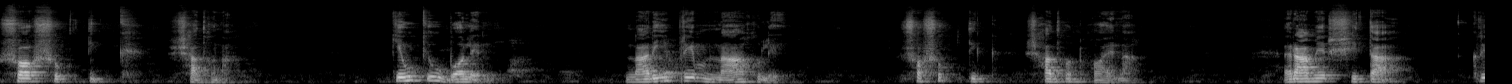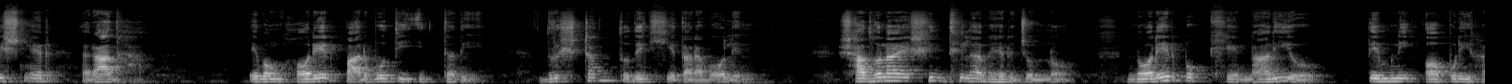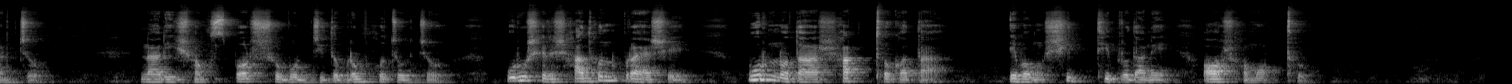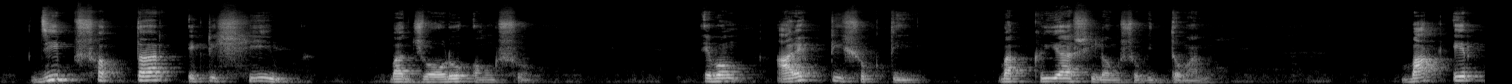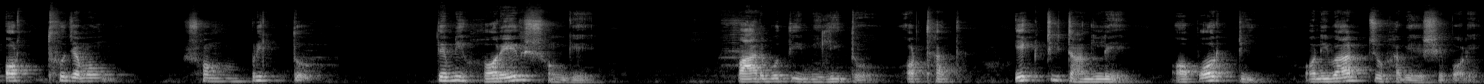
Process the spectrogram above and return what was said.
সশক্তিক সাধনা। কেউ কেউ বলেন, নারী প্রেম না হলে সশক্তিক সাধন হয় না। রামের সীতা, কৃষ্ণের রাধা এবং হরের পার্বতী ইত্যাদি দৃষ্টান্ত দেখিয়ে তারা বলেন, সাধনায় সিদ্ধি লাভের জন্য নরের পক্ষে নারীও তেমনি অপরিহার্য। নারী সংস্পর্শ বর্জিত ব্রহ্মচর্য, পুরুষের সাধন প্রয়াসে পূর্ণতা, সার্থকতা এবং সিদ্ধি প্রদানে অসমর্থ। জীব সত্তার একটি শিব বা জড় অংশ এবং আরেকটি শক্তি বা ক্রিয়াশীল অংশ বিদ্যমান। বাক এর অর্থ যেমন সম্পৃক্ত, তেমনি হরের সঙ্গে পার্বতী মিলিত, অর্থাৎ একটি টানলে অপরটি অনিবার্যভাবে এসে পড়ে।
